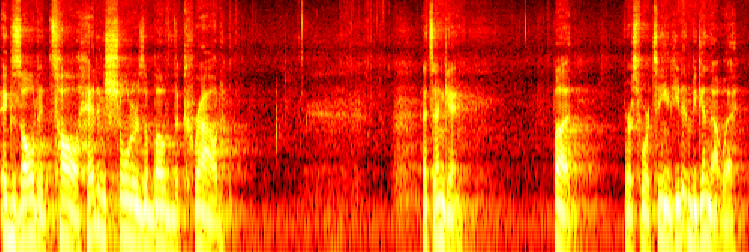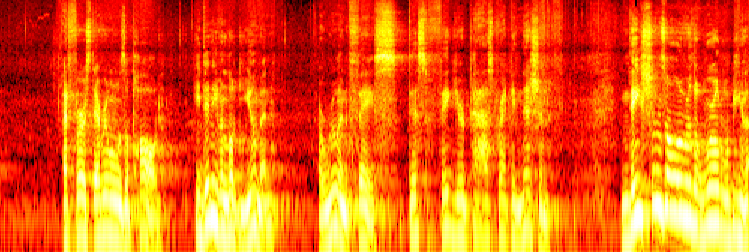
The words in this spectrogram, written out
exalted, tall, head and shoulders above the crowd. That's endgame. But, verse 14, he didn't begin that way. At first, everyone was appalled. He didn't even look human. A ruined face, disfigured past recognition. Nations all over the world will be in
